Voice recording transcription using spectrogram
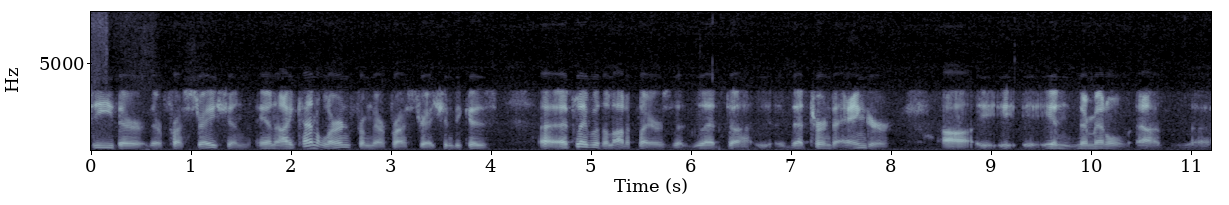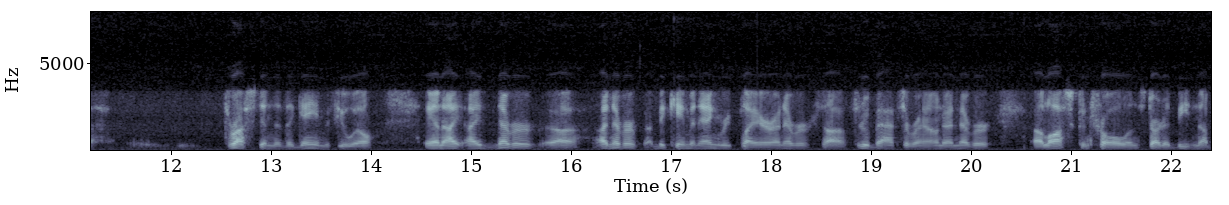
see their their frustration, and I kind of learned from their frustration because uh, I played with a lot of players that that uh, that turned to anger uh, in their mental uh, uh, thrust into the game, if you will. and I, I never uh, I never became an angry player. I never uh, threw bats around. I never uh, lost control and started beating up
